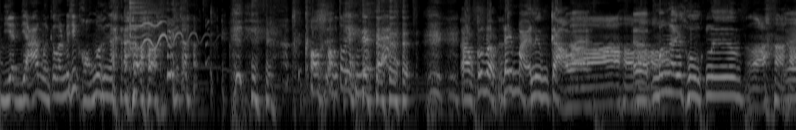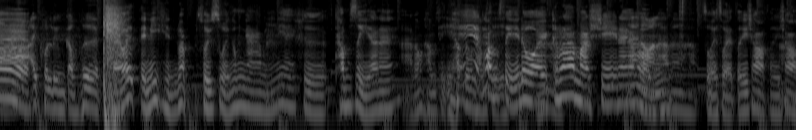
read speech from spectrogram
เหยียดหยามเหมือนกับมันไม่ใช่ของมึงอะ ของของตัวเองเนี่ยเอาก็แบบได้ใหม่ลืมเก่าอะเออมึงอาจจะถูกลืมอ๋อเออไอคนลืมกำเพิดแต่ว่าแต่นี่เห็นแบบสวยๆ งามๆอย่างนี้เนี่ยคือทำสีแล้วนะอ่าต้องทำสีครับต้องนี่ทำทำสีโดยกล้ามาชินะครับแน่ผนอนมครับแน่นอนครับสวยๆ ตัวที่ชอบตัวที่ชอบ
